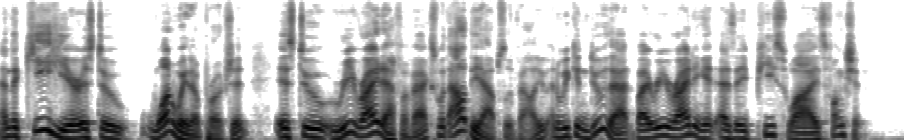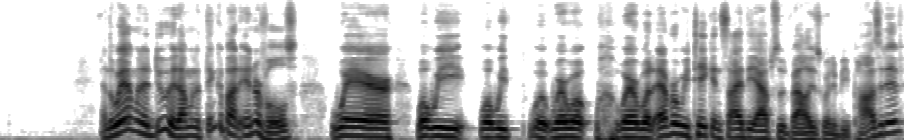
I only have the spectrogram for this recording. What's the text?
And the key here is to, one way to approach it, is to rewrite f of x without the absolute value. And we can do that by rewriting it as a piecewise function. And the way I'm going to do it, I'm going to think about intervals where what we what we where where whatever we take inside the absolute value is going to be positive,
